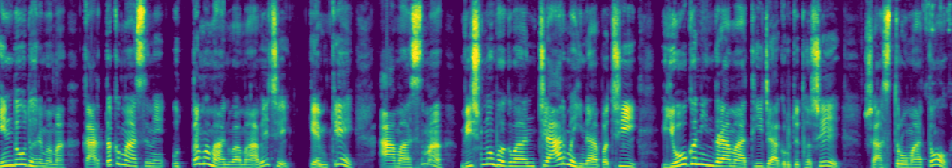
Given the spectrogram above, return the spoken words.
હિન્દુ ધર્મમાં કારતક માસને ઉત્તમ માનવામાં આવે છે. કેમ કે આ માસમાં વિષ્ણુ ભગવાન ચાર મહિના પછી યોગ નિંદ્રામાંથી જાગૃત થશે. શાસ્ત્રોમાં તો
